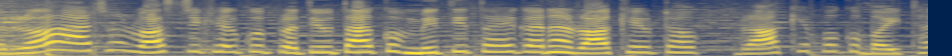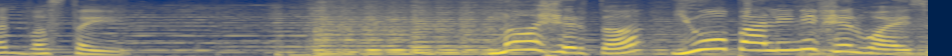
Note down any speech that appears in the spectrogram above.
र आठौँ राष्ट्रिय खेलकुद प्रतियोगिताको मिति तय गर्न राखेप राखेपको बैठक बस्दै। ल हेर त यो पालि नै फेल भएछ।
